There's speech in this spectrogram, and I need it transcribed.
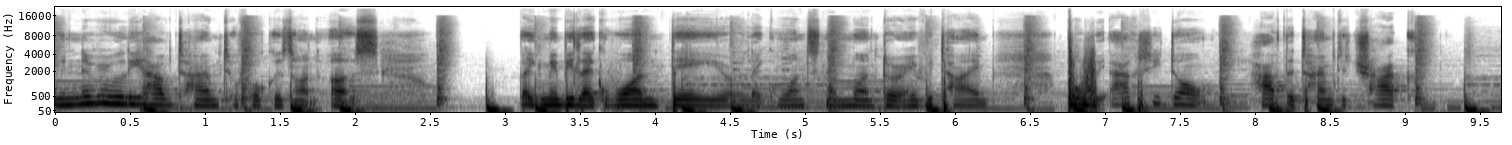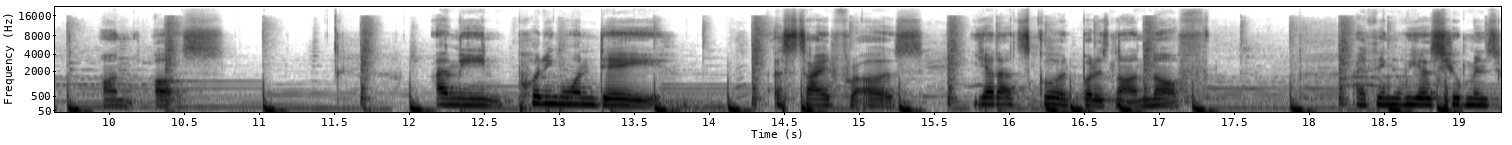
we never really have time to focus on us. Like maybe like one day or like once in a month or every time. But we actually don't have the time to track on us. I mean, putting one day aside for us, yeah, that's good, but it's not enough. I think we as humans,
